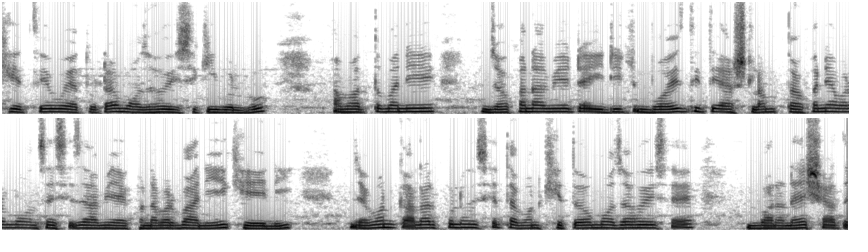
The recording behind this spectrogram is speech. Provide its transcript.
খেতেও এতটা মজা হয়েছে, কি বলব? আমার তো মানে যখন আমি এটা এডিট ভয়েস দিতে আসলাম, তখনই আমার মন চাইছে যে আমি এখন আবার বানিয়ে খেয়ে নিই। যেমন কালারফুল হয়েছে, তেমন খেতেও মজা হয়েছে। বানানোর সাথে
